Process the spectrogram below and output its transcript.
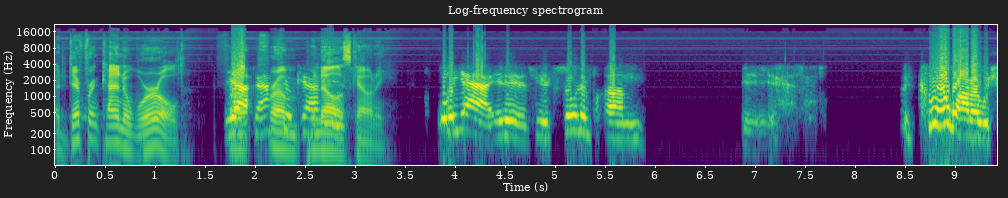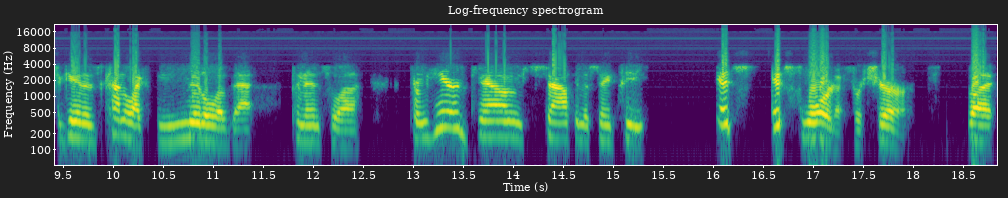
a different kind of world from, Yeah, Pasco from County Pinellas County. Well, yeah, it is. It's sort of um, Clearwater, which again is kind of like the middle of that peninsula. From here down south into St. Pete, it's it's Florida for sure. But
